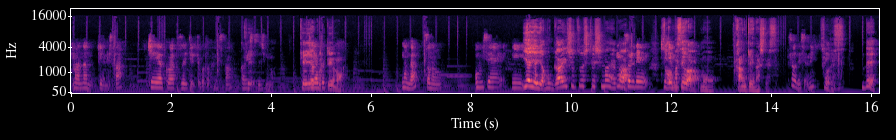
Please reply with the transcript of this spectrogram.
まあ、なんていうんですか？契約は続いてるってことなんですか？外出時も。契約っていうのは、なんだ？その、お店に、いやいやいや、もう外出してしまえばもうそ、れで切れます店はもう関係なしです。そうですよね。そうです。で、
